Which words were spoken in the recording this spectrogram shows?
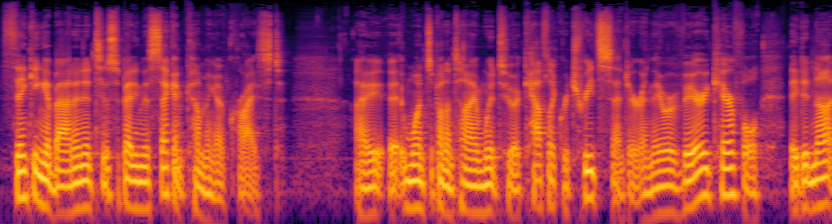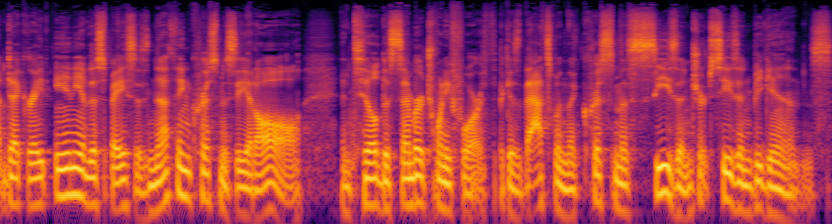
thinking about and anticipating the second coming of Christ. I uh, once upon a time went to a Catholic retreat center and they were very careful. They did not decorate any of the spaces, nothing Christmassy at all, until December 24th, because that's when the Christmas season, church season, begins.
